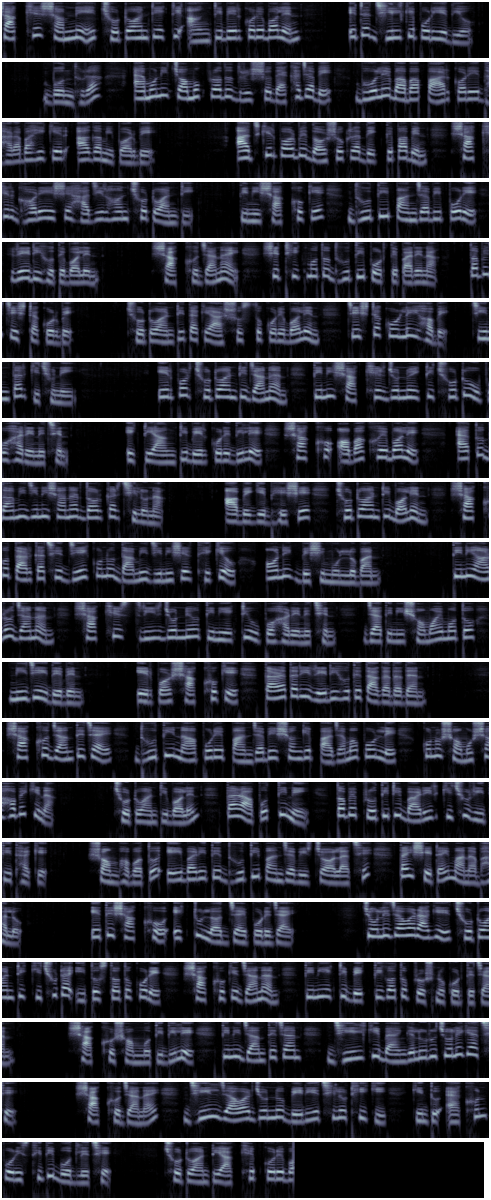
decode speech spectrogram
সাক্ষ্যের সামনে ছোট আন্টি একটি আংটি বের করে বলেন, এটা ঝিলকে পরিয়ে দিও। বন্ধুরা, এমনই চমকপ্রদ দৃশ্য দেখা যাবে ভোলে বাবা পার করে ধারাবাহিকের আগামী পর্বে। আজকের পর্বে দর্শকরা দেখতে পাবেন সাক্ষ্যের ঘরে এসে হাজির হন ছোট আন্টি। তিনি সাক্ষ্যকে ধুতি, পাঞ্জাবি পরে রেডি হতে বলেন। সাক্ষ্য জানায়, সে ঠিকমতো ধুতি পরতে পারে না, তবে চেষ্টা করবে। ছোট আন্টি তাকে আশ্বস্ত করে বলেন, চেষ্টা করলেই হবে, চিন্তার কিছু নেই। এরপর ছোট আন্টি জানান, তিনি সাক্ষ্যের জন্য একটি ছোট উপহার এনেছেন। একটি আংটি বের করে দিলে সাক্ষ্য অবাক হয়ে বলে, এত দামি জিনিস আনার দরকার ছিল না। আবেগে ভেসে ছোট আন্টি বলেন, সাক্ষ্য তার কাছে যে কোনো দামি জিনিসের থেকেও অনেক বেশি মূল্যবান। তিনি আরও জানান, সাক্ষ্যের স্ত্রীর জন্যেও তিনি একটি উপহার এনেছেন, যা তিনি সময় মতো নিজেই দেবেন। এরপর সাক্ষ্যকে তাড়াতাড়ি রেডি হতে তাগাদা দেন। সাক্ষ্য জানতে চায়, ধুতি না পরে পাঞ্জাবের সঙ্গে পাজামা পরলে কোনো সমস্যা হবে কিনা ছোট আন্টি বলেন, তার আপত্তি নেই, তবে প্রতিটি বাড়ির কিছু রীতি থাকে। সম্ভবত এই বাড়িতে ধুতি পাঞ্জাবির চল আছে, তাই সেটাই মানা ভালো। এতে সাক্ষ্য একটু লজ্জায় পড়ে যায়। চলে যাওয়ার আগে ছোট আন্টি কিছুটা ইতস্তত করে সাক্ষ্যকে জানান, তিনি একটি ব্যক্তিগত প্রশ্ন করতে চান। সাক্ষ্য সম্মতি দিলে তিনি জানতে চান, ঝিল কি ব্যাঙ্গালুরু চলে গেছে? সাক্ষ্য জানায়, ঝিল যাওয়ার জন্য বেরিয়েছিল ঠিকই, কিন্তু এখন পরিস্থিতি বদলেছে। ছোট আন্টি আক্ষেপ করে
